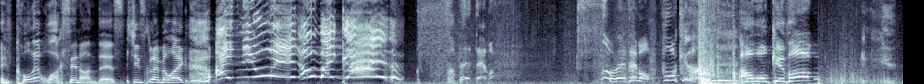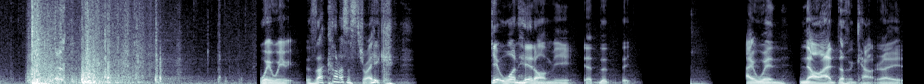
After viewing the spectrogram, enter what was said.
If Colette walks in on this, she's gonna be like, I knew it! Oh my god! それでもそれでも僕は I won't give up! Wait, wait, does that count as a strike? Get one hit on me. Uh, the- the- I win. No, that doesn't count, right?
